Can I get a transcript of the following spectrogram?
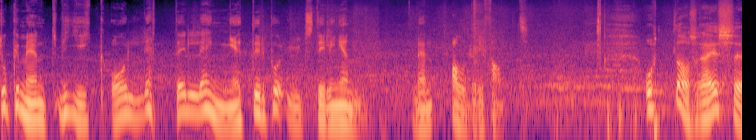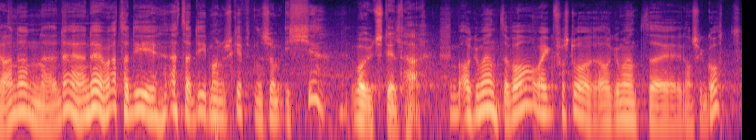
dokument vi gikk og lette lenge etter på utstillingen, men aldri fant. Otlars reise ja, den, det, det, er jo et av, de, et av, de, manuskriptene som ikke var utstilt her. Argumentet var, og jeg forstår argumentet ganske godt,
